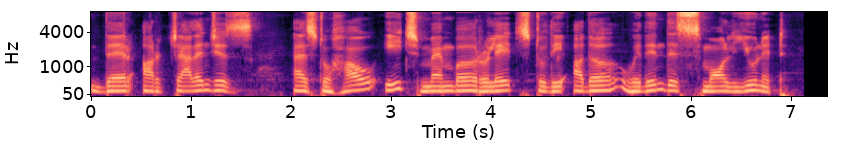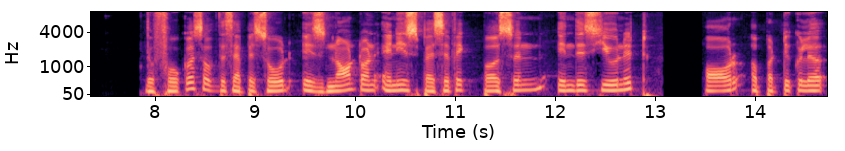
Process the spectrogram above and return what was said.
there are challenges as to how each member relates to the other within this small unit. The focus of this episode is not on any specific person in this unit or a particular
